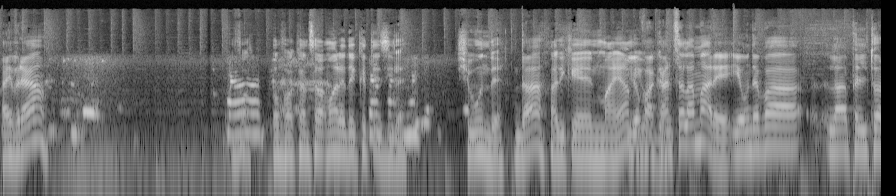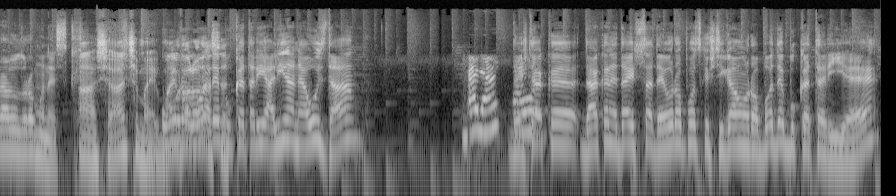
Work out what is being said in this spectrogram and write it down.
ai vrea? O vacanță la mare de câte zile? Și unde? Da. Adică e în Miami? E o vacanță la mare, e undeva la, pe litoralul românesc. Așa, ce mai? Mai un robot valoroasă. de bucătărie. Alina, ne auzi, da? Da, da. Deci dacă, dacă ne dai 100 de euro, poți câștiga un robot de bucătărie,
